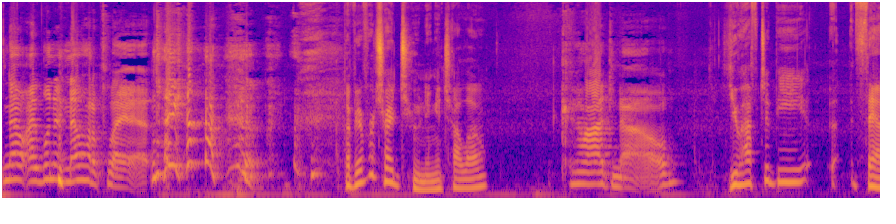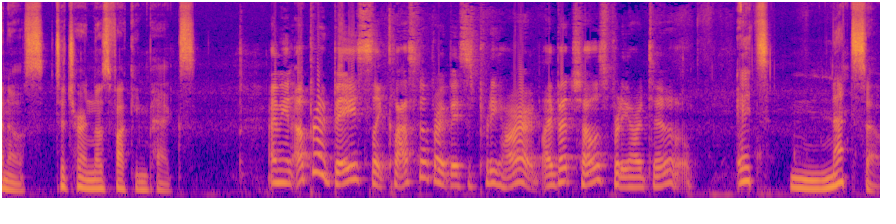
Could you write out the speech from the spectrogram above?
no, I wouldn't know how to play it. Have you ever tried tuning a cello? God, no. You have to be Thanos to turn those fucking pegs. I mean, upright bass, like classical upright bass, is pretty hard. I bet cello's pretty hard too. It's nutso.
